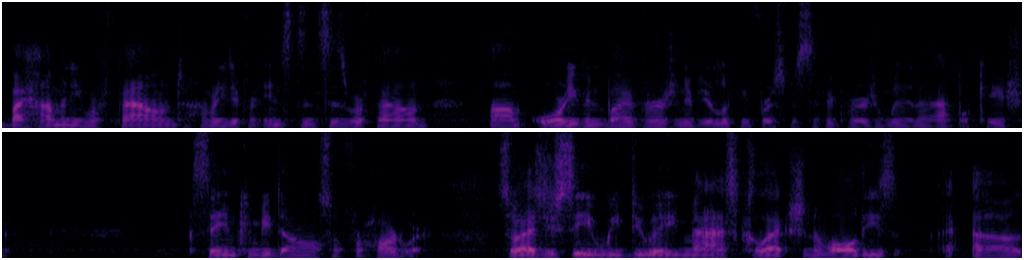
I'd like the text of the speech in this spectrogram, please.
by how many were found, how many different instances were found, um, or even by version if you're looking for a specific version within an application. Same can be done also for hardware. So as you see, we do a mass collection of all these uh,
